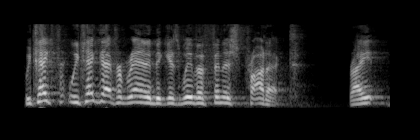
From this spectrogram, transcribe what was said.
we take, we take that for granted because we have a finished product, right?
